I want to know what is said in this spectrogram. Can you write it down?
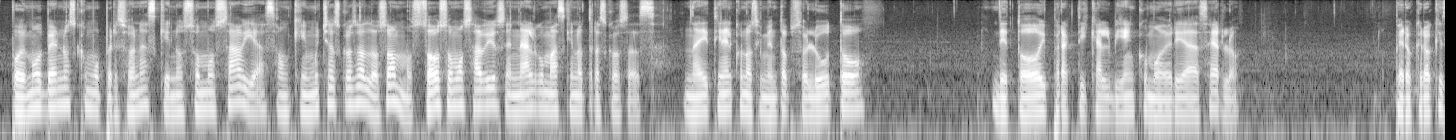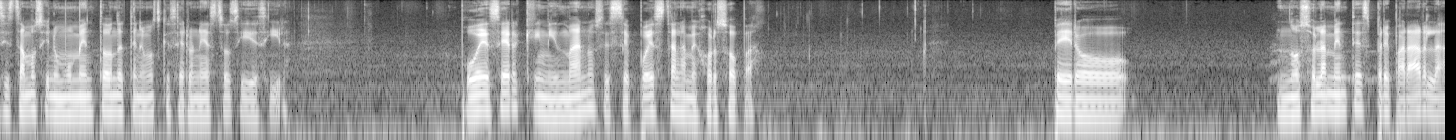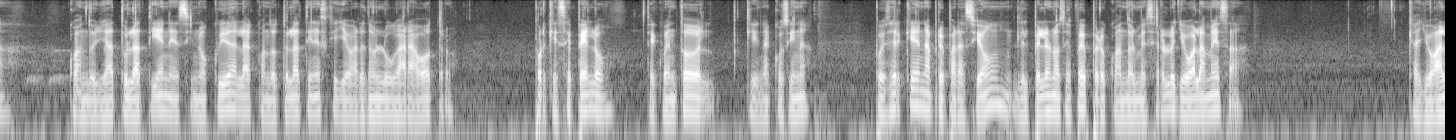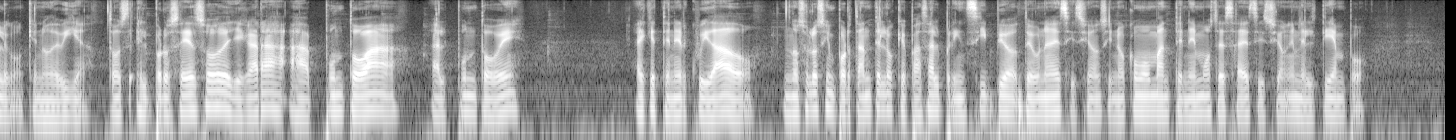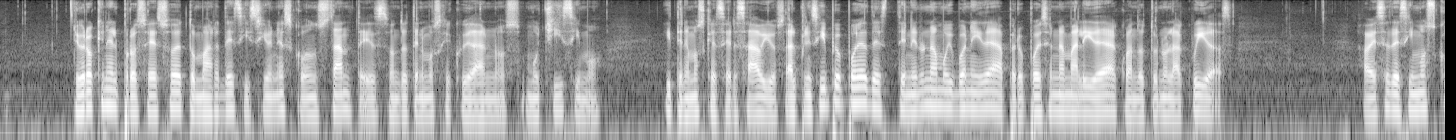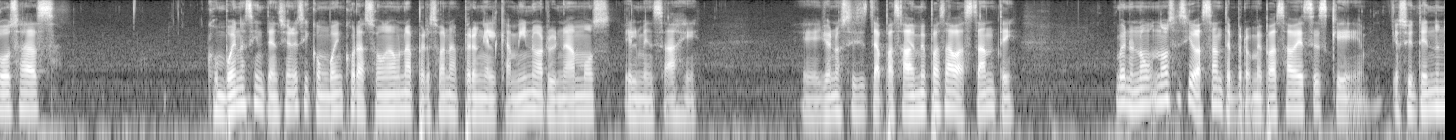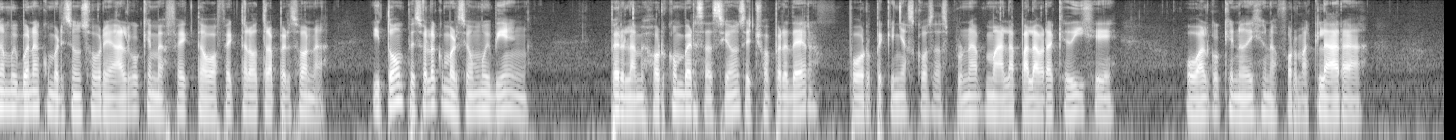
Podemos vernos como personas que no somos sabias, aunque en muchas cosas lo somos. Todos somos sabios en algo más que en otras cosas. Nadie tiene el conocimiento absoluto de todo y practica el bien como debería hacerlo. Pero creo que si estamos en un momento donde tenemos que ser honestos y decir, puede ser que en mis manos esté puesta la mejor sopa, pero no solamente es prepararla cuando ya tú la tienes, sino cuídala cuando tú la tienes que llevar de un lugar a otro. Porque ese pelo, te cuento que en la cocina, puede ser que en la preparación el pelo no se fue, pero cuando el mesero lo llevó a la mesa, cayó algo que no debía. Entonces el proceso de llegar a, a punto A al punto B, hay que tener cuidado no solo es importante lo que pasa al principio de una decisión, sino cómo mantenemos esa decisión en el tiempo. Yo creo que en el proceso de tomar decisiones constantes, donde tenemos que cuidarnos muchísimo y tenemos que ser sabios. Al principio puedes tener una muy buena idea, pero puede ser una mala idea cuando tú no la cuidas. A veces decimos cosas con buenas intenciones y con buen corazón a una persona, pero en el camino arruinamos el mensaje. Eh, yo no sé si te ha pasado, a mí me pasa bastante. Bueno, no, no sé si bastante, pero me pasa a veces que estoy teniendo una muy buena conversión sobre algo que me afecta o afecta a la otra persona. Y todo empezó la conversión muy bien, pero la mejor conversación se echó a perder por pequeñas cosas, por una mala palabra que dije, o algo que no dije de una forma clara,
